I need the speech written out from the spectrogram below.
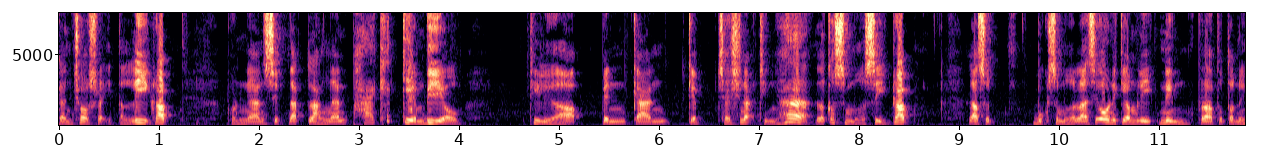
กันโชสราอิตาลีครับ ผลงาน 10 นัดหลังนั้นแพ้แค่เกมเดียว ที่เหลือ เป็นการเก็บชัยชนะถึง 5 แล้วก็เสมอ 4 ครับ ล่าสุดบุกเสมอลาซิโอในเกมลีก 1 ประตูต่อ 1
